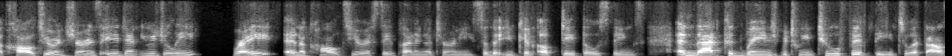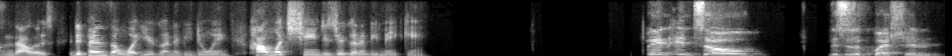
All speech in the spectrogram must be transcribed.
a call to your insurance agent usually right? And a call to your estate planning attorney so that you can update those things. And that could range between 250 to a $1,000. It depends on what you're going to be doing, how much changes you're going to be making. And and so this is a question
